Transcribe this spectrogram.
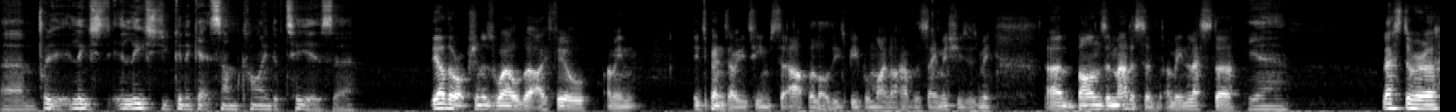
um, but at least at least you're going to get some kind of tears there. The other option as well that I feel, I mean, it depends how your team's set up. A lot of these people might not have the same issues as me. Um, Barnes and Maddison. I mean, Leicester. Yeah, Leicester, uh,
